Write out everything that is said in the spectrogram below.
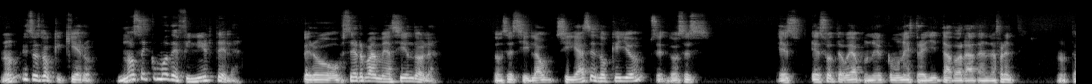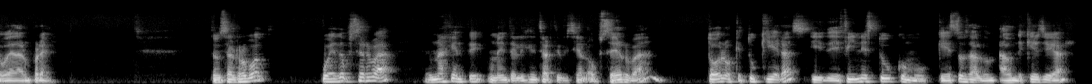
¿no? Eso es lo que quiero. No sé cómo definírtela, pero obsérvame haciéndola. Entonces, si, la, si haces lo que yo, pues entonces es, eso te voy a poner como una estrellita dorada en la frente, ¿no? Te voy a dar un premio. Entonces el robot puede observar una gente, una inteligencia artificial observa todo lo que tú quieras y defines tú como que esto es a, donde quieres llegar.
